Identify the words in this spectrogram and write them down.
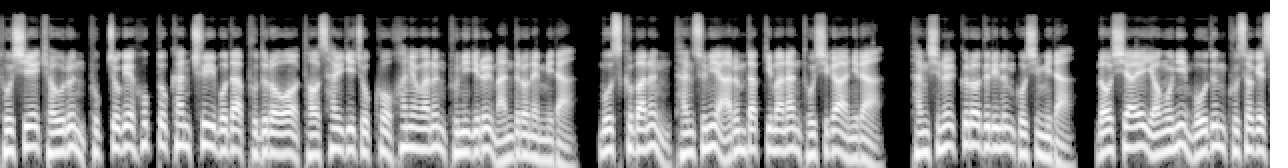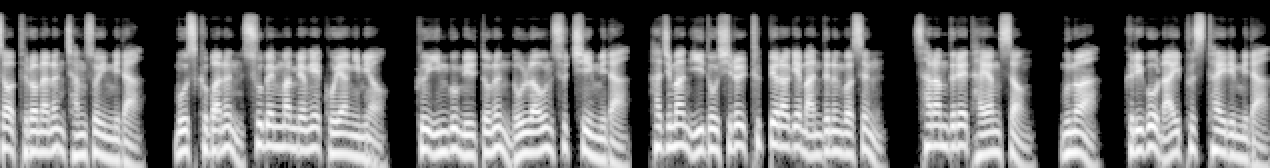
도시의 겨울은 북쪽의 혹독한 추위보다 부드러워 더 살기 좋고 환영하는 분위기를 만들어냅니다. 모스크바는 단순히 아름답기만 한 도시가 아니라 당신을 끌어들이는 곳입니다. 러시아의 영혼이 모든 구석에서 드러나는 장소입니다. 모스크바는 수백만 명의 고향이며 그 인구 밀도는 놀라운 수치입니다. 하지만 이 도시를 특별하게 만드는 것은 사람들의 다양성, 문화, 그리고 라이프 스타일입니다.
